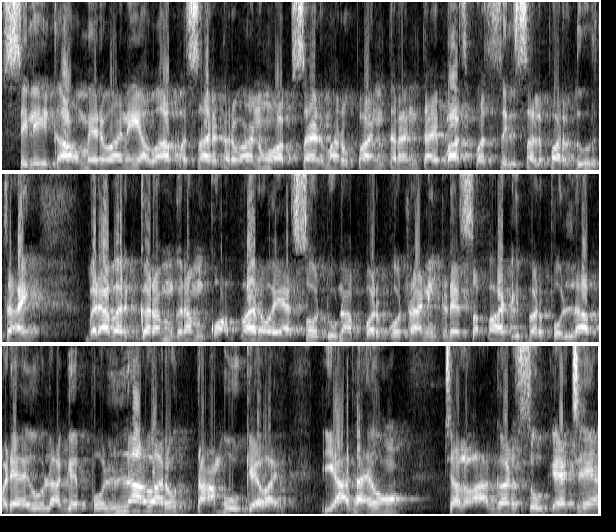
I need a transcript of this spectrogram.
સિલિકા ઉમેરવાની, હવા પસાર કરવાનું ઓક્સાઇડમાં રૂપાંતરણ થાય, બાષ્પશીલ સલ્ફર દૂર થાય બરાબર, ગરમ ગરમ કોપારો એસોટુના પરપોટા નીકળે, સપાટી પર ફોલ્લા પડ્યા એવું લાગે ફોલ્લાવાળું તાંબુ કહેવાય. યાદ આવ્યો ચલો, આગળ શું કહે છે?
